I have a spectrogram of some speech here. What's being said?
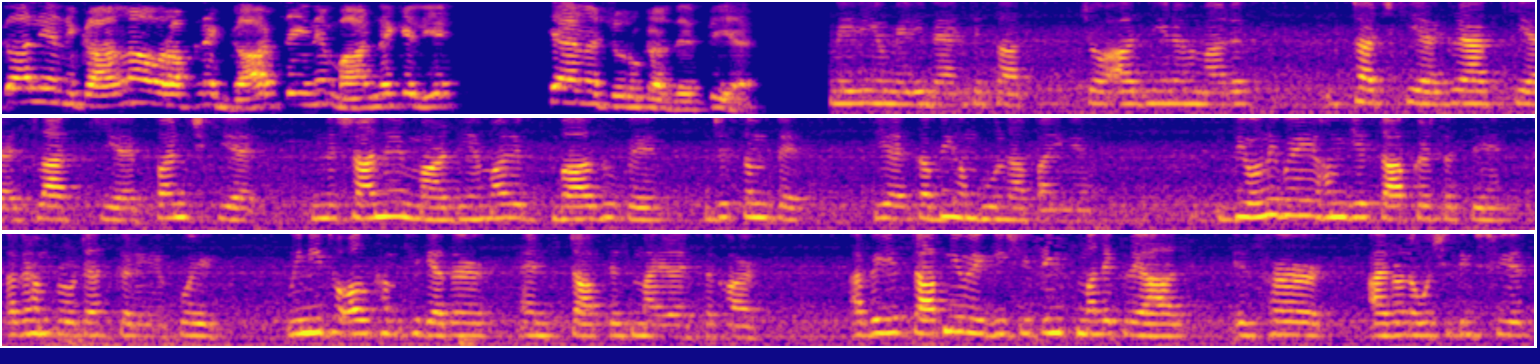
गालियाँ निकालना और अपने गार्ड से इन्हें मारने के लिए कहना शुरू कर देती है। मेरी और मेरी बहन के साथ जो आदमी ने हमारे टच किया ग्रैब किया स्लैप किया पंच किया, निशाने मार दिए, हमारे बाजू पे, जिसम पे, ये कभी हम भूल ना पाएँगे। दी ओनली वे हम ये स्टॉप कर सकते हैं, अगर हम प्रोटेस्ट करेंगे, कोई we need to all come together and stop this Myra इफ्तार अगर ये स्टॉप नहीं होएगी she thinks Malik Riyaz is her I don't know what she thinks she is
